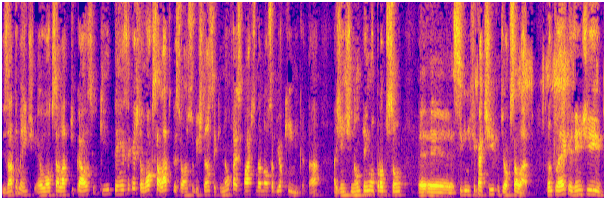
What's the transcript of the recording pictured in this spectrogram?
exatamente. É o oxalato de cálcio que tem essa questão. O oxalato, pessoal, é uma substância que não faz parte da nossa bioquímica, tá? A gente não tem uma produção é, é, significativa de oxalato. Tanto é que a gente,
